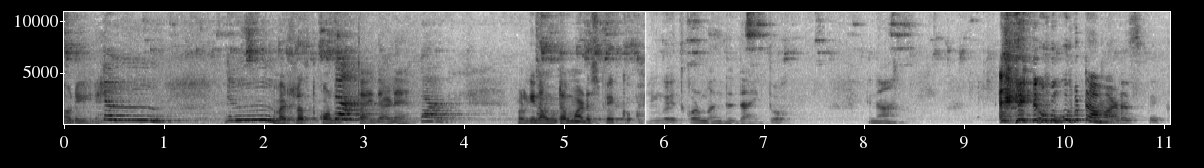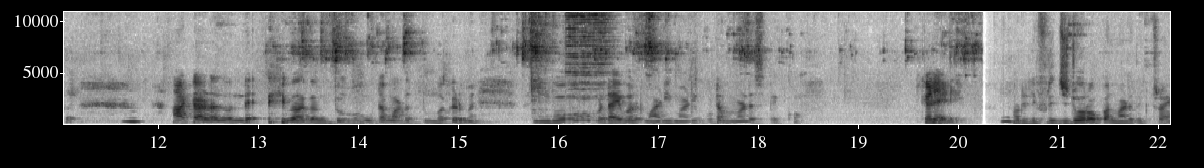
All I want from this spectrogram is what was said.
ನೋಡಿ ಮೆಟ್ಲು ಹತ್ಕೊಂಡು ಹೋಗ್ತಾ ಇದ್ದಾಳೆ. ಅವಳಿಗೆ ನಾವು ಊಟ ಮಾಡಿಸ್ಬೇಕು. ಹಿಂಗೆ ಎತ್ಕೊಂಡು ಬಂದಿದ್ದಾಯಿತು. ಇನ್ನ ಊಟ ಮಾಡಿಸ್ಬೇಕು. ಆಟ ಆಡೋದು ಒಂದೇ. ಇವಾಗಂತೂ ಊಟ ಮಾಡೋದು ತುಂಬ ಕಡಿಮೆ. ಹಿಂಗೋ, ಡೈವರ್ಟ್ ಮಾಡಿ ಮಾಡಿ ಊಟ ಮಾಡಿಸ್ಬೇಕು. ಕೇಳಿ ನೋಡಿ ಫ್ರಿಜ್ ಡೋರ್ ಓಪನ್ ಮಾಡೋದಕ್ಕೆ ಟ್ರೈ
